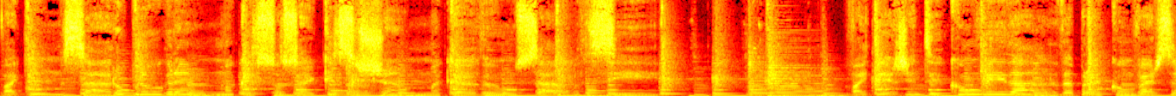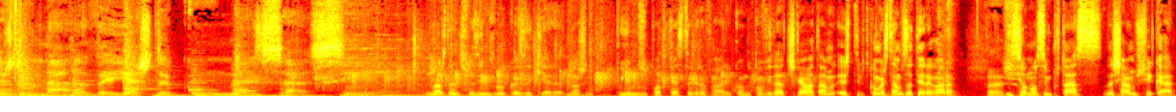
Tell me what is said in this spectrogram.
Vai começar o programa que só sei que se chama Cada um sabe de si. Vai ter gente convidada para conversas do nada e esta começa assim. Nós antes fazíamos uma coisa que era: nós punhamos o podcast a gravar e quando o convidado chegava, estávamos, este tipo de conversa estávamos a ter agora. Pois. E se ele não se importasse, deixávamos ficar.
